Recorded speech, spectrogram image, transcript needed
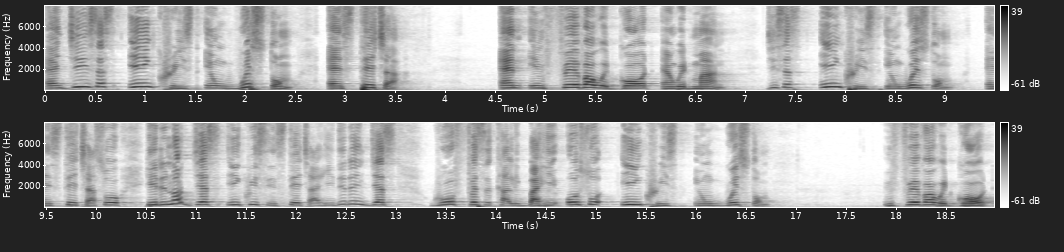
And Jesus increased in wisdom and stature and in favor with God and with man. Jesus increased in wisdom and stature. So he did not just increase in stature, he didn't just grow physically, but he also increased in wisdom, in favor with God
